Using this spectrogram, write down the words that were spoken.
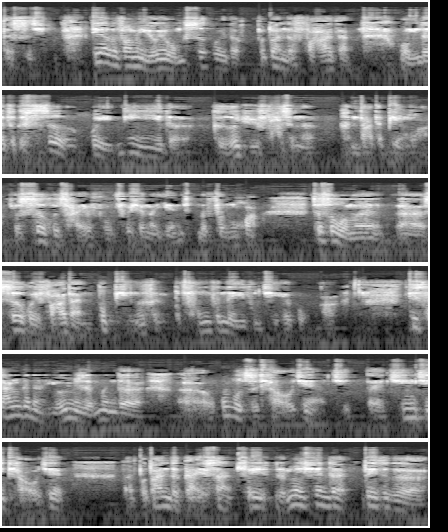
的事情。第二个方面，由于我们社会的不断的发展。我们的这个社会利益的格局发生了很大的变化，就社会财富出现了严重的分化，这是我们呃社会发展不平衡、不充分的一种结果啊。第三个呢，由于人们的呃物质条件、经呃经济条件呃不断的改善，所以人们现在对这个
